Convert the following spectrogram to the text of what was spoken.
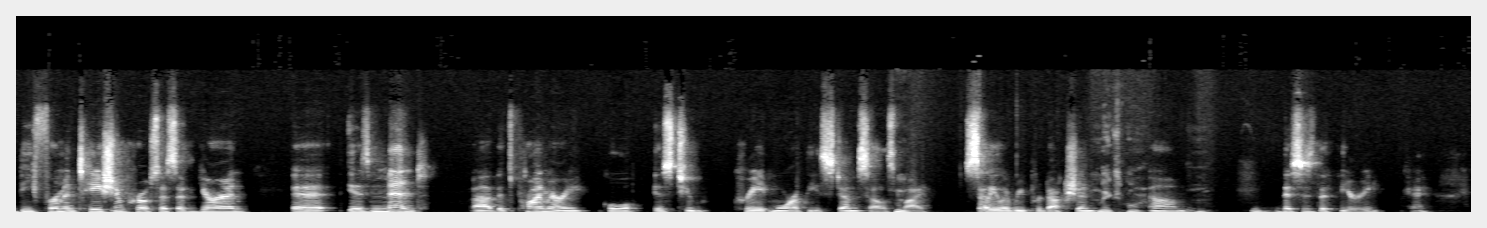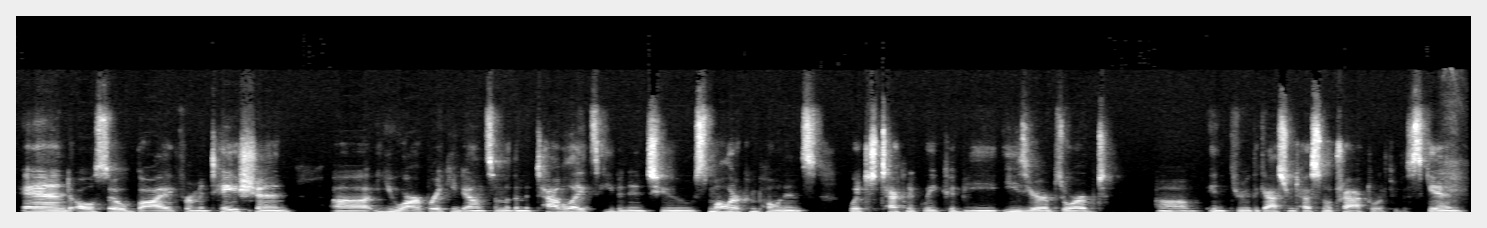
the fermentation process of urine uh, is meant, uh, its primary goal is to create more of these stem cells hmm. by cellular reproduction. Makes more. Um, hmm. This is the theory, okay? And also by fermentation, uh, you are breaking down some of the metabolites even into smaller components, which technically could be easier absorbed um, in through the gastrointestinal tract or through the skin.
